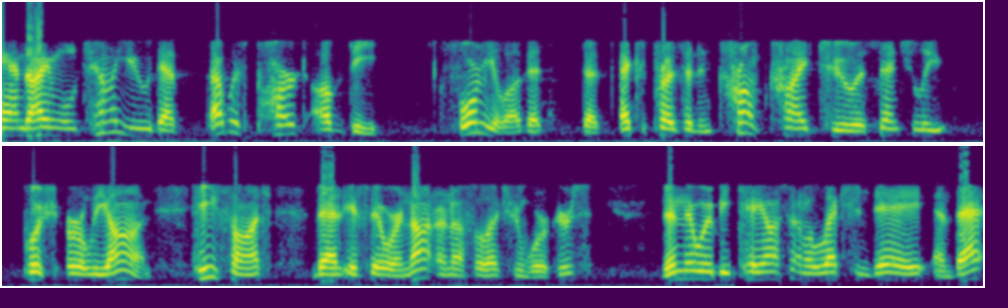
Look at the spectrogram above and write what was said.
And I will tell you that that was part of the formula that, that ex President Trump tried to essentially push early on. He thought that if there were not enough election workers, then there would be chaos on election day, and that,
